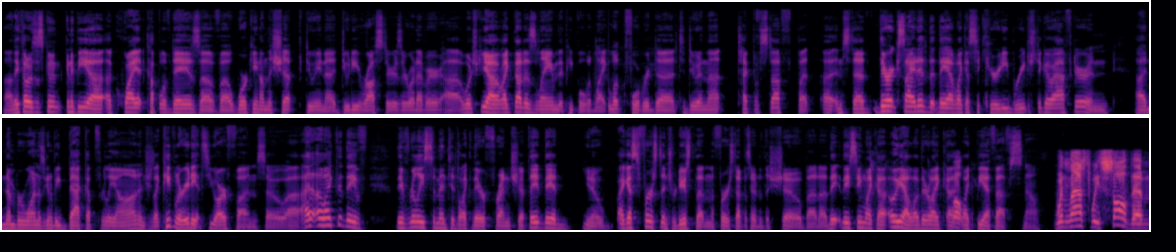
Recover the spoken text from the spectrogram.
Uh, they thought it was just going to be a, a quiet couple of days of uh, working on the ship, doing uh, duty rosters or whatever. Uh, which, yeah, like that is lame that people would like look forward to, to doing that type of stuff. But uh, instead, they're excited that they have like a security breach to go after, and uh, number one is going to be backup for La'an. And she's like, "People are idiots. You are fun." So uh, I, I like that they've they've really cemented like their friendship. They they had you know I guess first introduced that in the first episode of the show, but uh, they they seem like uh oh yeah they're like uh, Well- like BFFs now. when last we saw them,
